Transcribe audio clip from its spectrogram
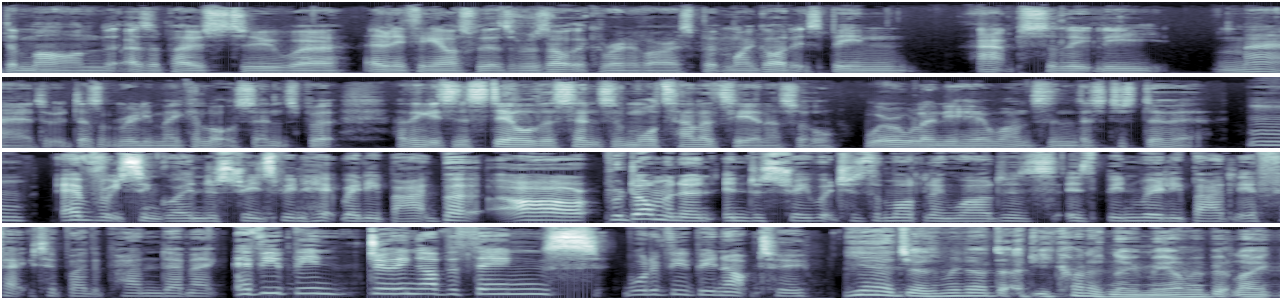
demand as opposed to uh, anything else as a result of the coronavirus. But my God, it's been absolutely mad. It doesn't really make a lot of sense, but I think it's instilled a sense of mortality in us all. We're all only here once, and let's just do it. Mm. Every single industry has been hit really bad, but our predominant industry, which is the modelling world, has, has been really badly affected by the pandemic. Have you been doing other things? What have you been up to? Yeah, Joe, I mean, you kind of know me. I'm a bit like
